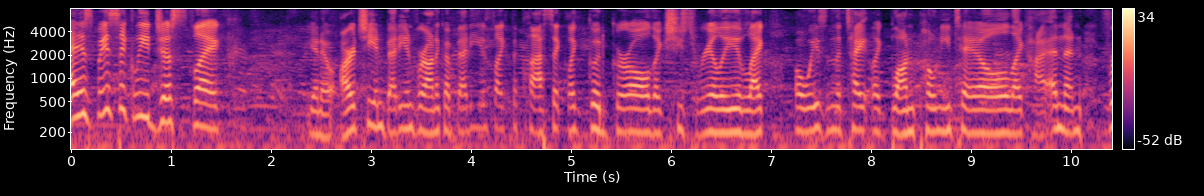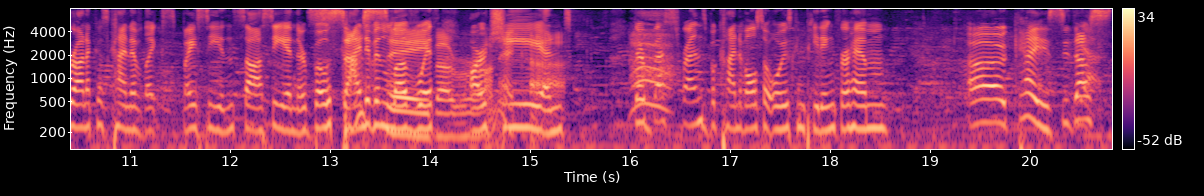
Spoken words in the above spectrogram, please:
and it's basically just like you know Archie and Betty and Veronica. Betty is like the classic like good girl, like she's really like always in the tight like blonde ponytail, like high, and then Veronica's kind of like spicy and saucy, and they're both kind of in love Sassy with Archie and. They're best friends, but kind of also always competing for him. Okay, so that's.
